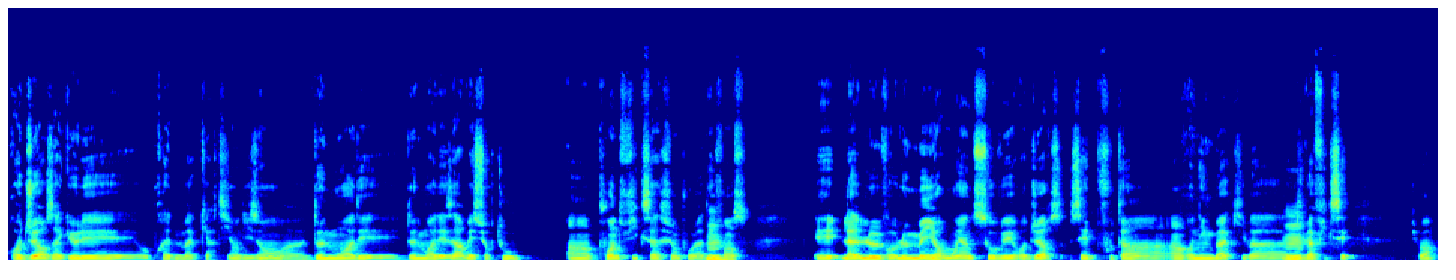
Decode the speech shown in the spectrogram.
Rogers a gueulé auprès de McCarthy en disant euh, donne-moi des, donne-moi des armes et surtout un point de fixation pour la Mm. défense. Et la- le, le meilleur moyen de sauver Rogers, c'est de foutre un, un running back qui va, Mm. qui va fixer. Tu vois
